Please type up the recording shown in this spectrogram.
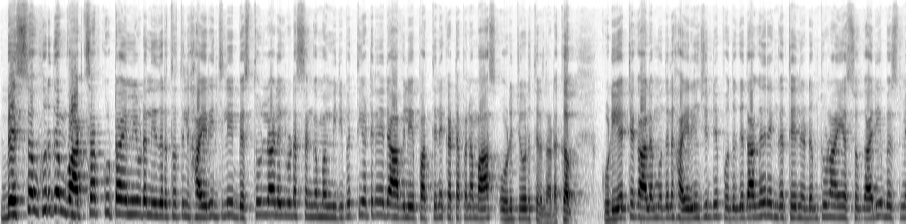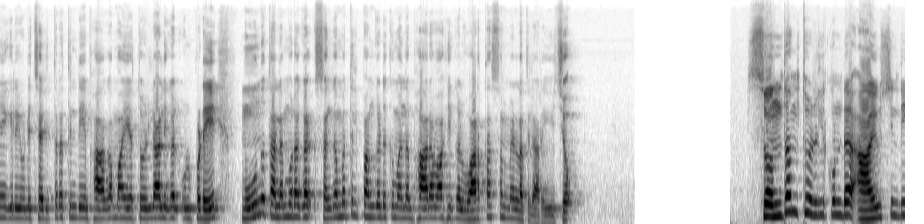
ബസ് സൗഹൃദം വാട്സാപ്പ് കൂട്ടായ്മയുടെ നേതൃത്വത്തിൽ ഹൈറേഞ്ചിലെ ബസ് തൊഴിലാളികളുടെ സംഗമം ഇരുപത്തിയെട്ടിന് രാവിലെ പത്തിന് കട്ടപ്പന മാസ് ഓഡിറ്റോറിയത്തിൽ നടക്കും. കുടിയേറ്റ കാലം മുതൽ ഹൈറേഞ്ചിന്റെ പൊതുഗതാഗത രംഗത്തെ നെടുംതൂണായ സ്വകാര്യ ബസ് മേഖലയുടെ ചരിത്രത്തിന്റെ ഭാഗമായ തൊഴിലാളികൾ ഉൾപ്പെടെ മൂന്ന് തലമുറകൾ സംഗമത്തിൽ പങ്കെടുക്കുമെന്ന് ഭാരവാഹികൾ വാർത്താസമ്മേളനത്തിൽ അറിയിച്ചു. സ്വന്തം തൊഴിൽ കൊണ്ട് ആയുഷിന്റെ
